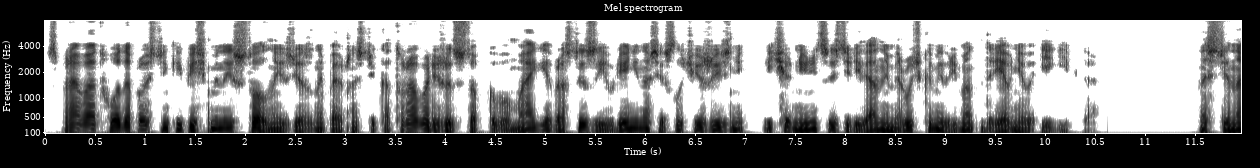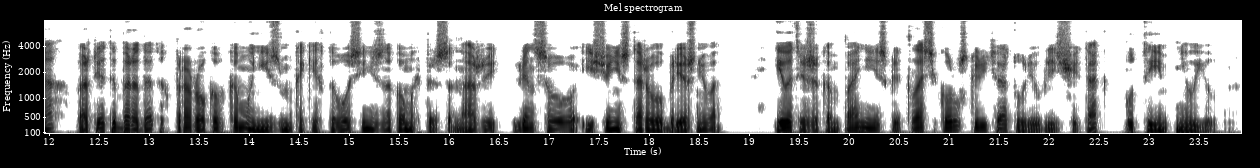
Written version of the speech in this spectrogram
Справа от входа простенький письменный стол, на изрезанной поверхности которого лежит стопка бумаги, образцы заявлений на все случаи жизни и чернильница с деревянными ручками времен Древнего Египта. На стенах портреты бородатых пророков коммунизма, каких-то вовсе незнакомых персонажей, глянцевого еще не старого Брежнева, и в этой же компании несколько классиков русской литературы, выглядящие так, будто им неуютно.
